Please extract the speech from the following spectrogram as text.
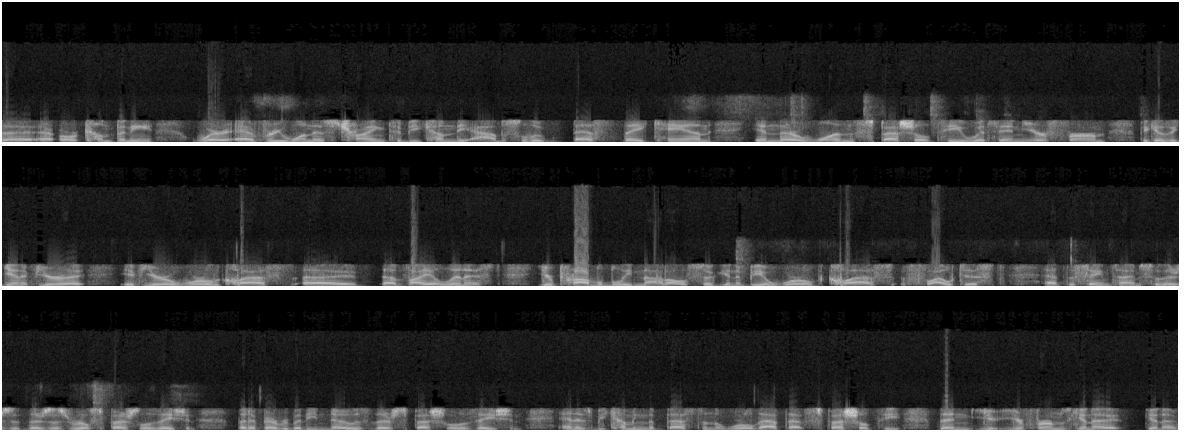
uh, or company where everyone is trying to become the absolute best they can in their one specialty within your firm, because again, if you're a if you're a world class uh, violinist, you're probably not also going to be a world class flautist at the same time. So there's there's this real specialization. But if everybody knows their specialization and is becoming the best in the world at that specialty, then your, your firm's gonna gonna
